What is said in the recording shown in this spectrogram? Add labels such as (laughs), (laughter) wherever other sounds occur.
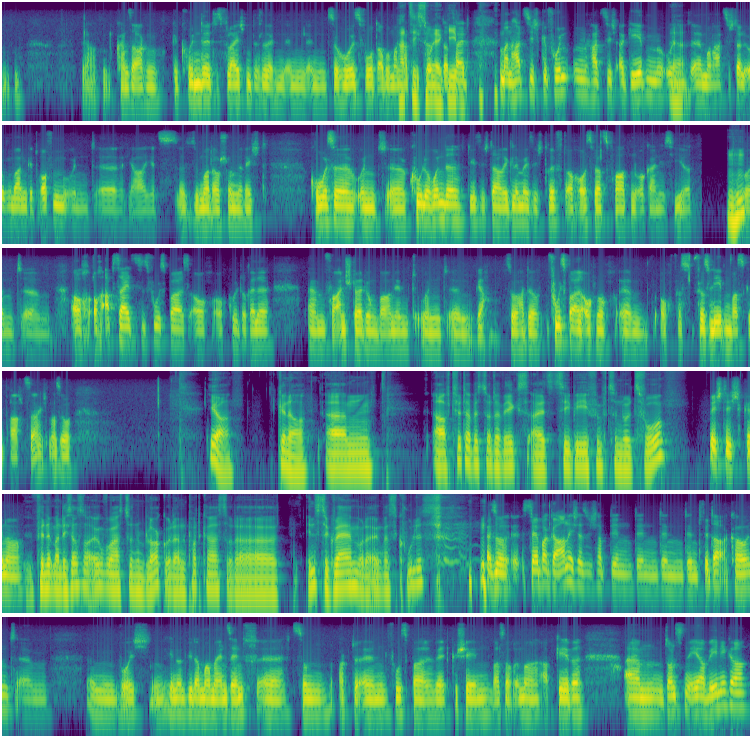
ja, man kann sagen, gegründet ist vielleicht ein bisschen ein, zu hohes Wort, aber man hat, hat sich so ergeben. Zeit, man hat sich gefunden, hat sich ergeben und ja. äh, man hat sich dann irgendwann getroffen und äh, ja, jetzt äh, sind wir da schon eine recht große und äh, coole Runde, die sich da regelmäßig trifft, auch Auswärtsfahrten organisiert. Mhm. Und ähm, auch, auch abseits des Fußballs, auch, auch kulturelle ähm, Veranstaltungen wahrnimmt. Und ähm, ja, so hat der Fußball auch noch ähm, auch fürs, fürs Leben was gebracht, sage ich mal so. Ja, genau. Ähm, auf Twitter bist du unterwegs als CB1502. Richtig, genau. Findet man dich sonst noch irgendwo? Hast du einen Blog oder einen Podcast oder Instagram oder irgendwas Cooles? (laughs) Also äh, selber gar nicht. Also ich habe den, den, den, den Twitter-Account. Ähm, ähm, wo ich hin und wieder mal meinen Senf äh, zum aktuellen Fußball, Weltgeschehen, was auch immer abgebe. Ähm, ansonsten eher weniger.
